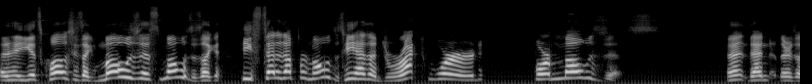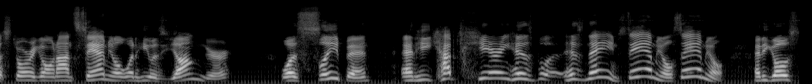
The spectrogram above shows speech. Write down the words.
and he gets close. He's like, Moses, Moses. Like, he set it up for Moses. He has a direct word for Moses. And then there's a story going on. Samuel, when he was younger, was sleeping, and he kept hearing his his name, Samuel, Samuel. And he goes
